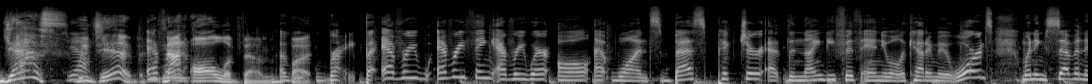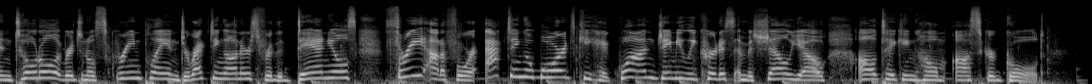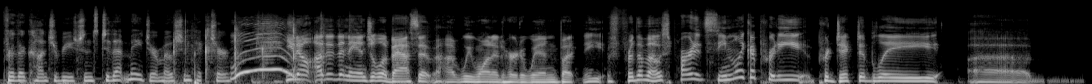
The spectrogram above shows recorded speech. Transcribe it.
Yes, we did. Every- Not all of them, Uh, but right, but every everything everywhere all at once. Best picture at the 95th annual Academy Awards, winning 7 in total, original screenplay and directing honors for the Daniels, 3 out of 4 acting awards, Ke Huy Quan, Jamie Lee Curtis and Michelle Yeoh all taking home Oscar gold for their contributions to that major motion picture. you know, other than Angela Bassett, uh, we wanted her to win, but for the most part, it seemed like a pretty predictably uh,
